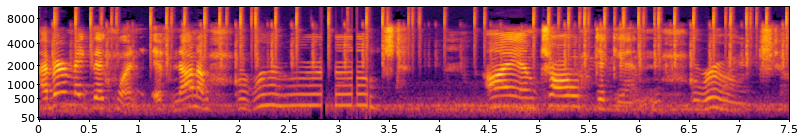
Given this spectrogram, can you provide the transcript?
I better make this one. If not, I'm scrooged. I am Charles Dickens, Scrooged.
